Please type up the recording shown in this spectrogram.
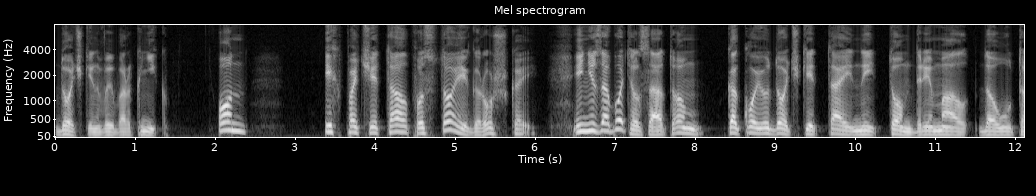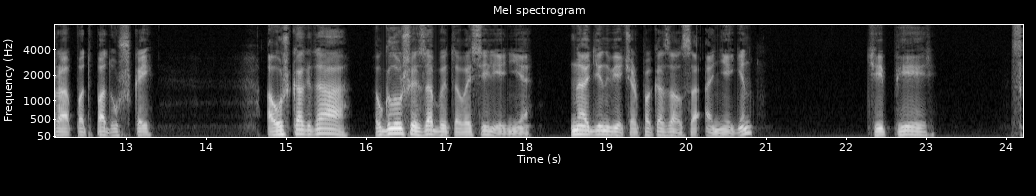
дочкин выбор книг. Он их почитал пустой игрушкой и не заботился о том, какой у дочки тайный том дремал до утра под подушкой. А уж когда в глуши забытого селения на один вечер показался Онегин, теперь с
